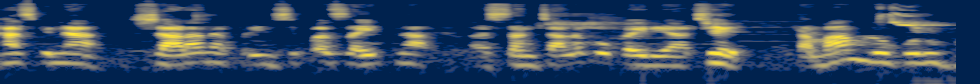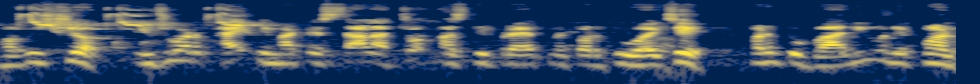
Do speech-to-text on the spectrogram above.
ખાસ કરીને શાળાના પ્રિન્સિપલ સહિતના સંચાલકો કહી રહ્યા છે. તમામ લોકોનું ભવિષ્ય ઉજ્જવળ થાય તે માટે શાળા ચોક્કસથી પ્રયત્ન કરતું હોય છે. પરંતુ વાલીઓને પણ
